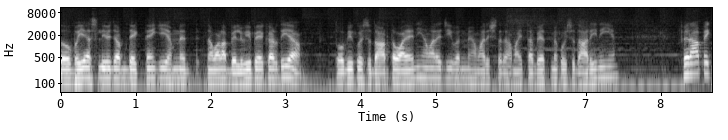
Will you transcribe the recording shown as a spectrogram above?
तो भैया असली जब देखते हैं कि हमने इतना बड़ा बिल भी पे कर दिया तो भी कोई सुधार तो आया नहीं हमारे जीवन में, हमारी हमारी तबीयत में कोई सुधार ही नहीं है। फिर आप एक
